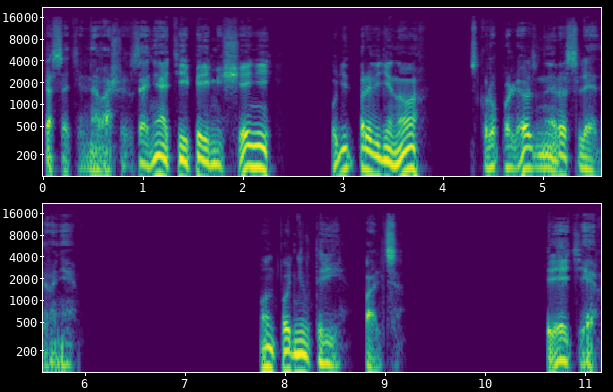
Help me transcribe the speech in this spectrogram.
касательно ваших занятий и перемещений, будет проведено скрупулезное расследование. Он поднял три пальца. Третье.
